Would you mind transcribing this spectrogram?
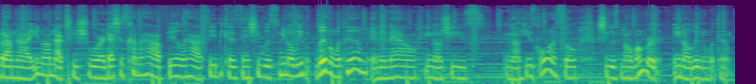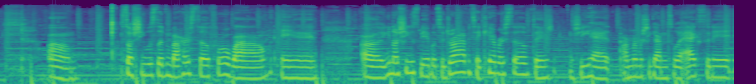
but I'm not, you know, I'm not too sure. That's just kind of how I feel and how I see it because then she was, you know, leaving, living with him, and then now, you know, she's, you know, he's gone, so she was no longer, you know, living with him. Um, so she was living by herself for a while, and uh, you know, she used to be able to drive and take care of herself. Then she had, I remember she got into an accident.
